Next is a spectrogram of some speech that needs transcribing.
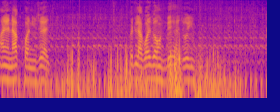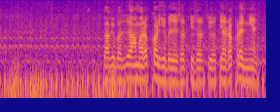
અહીંયા નાખવાની છે આજ. કેટલાક વાગ્યા બે જોયું. બાકી પાછું આમાં રખડીએ બધે સરતી સરતી અત્યારે રખડે ને ત્યાં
